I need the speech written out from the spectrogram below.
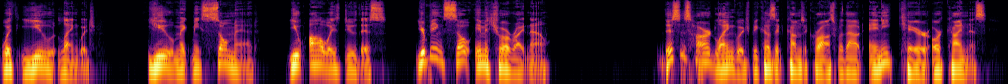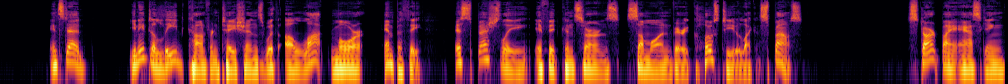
with you language. You make me so mad. You always do this. You're being so immature right now. This is hard language because it comes across without any care or kindness. Instead, you need to lead confrontations with a lot more empathy, especially if it concerns someone very close to you, like a spouse. Start by asking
